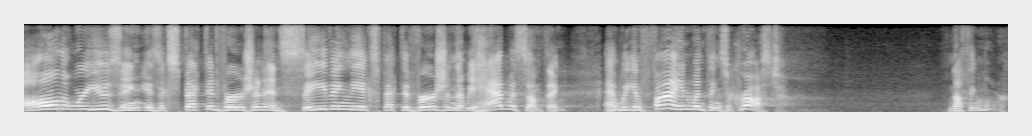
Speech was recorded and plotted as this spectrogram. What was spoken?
all that we're using is expected version and saving the expected version that we had with something, and we can find when things are crossed. Nothing more.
